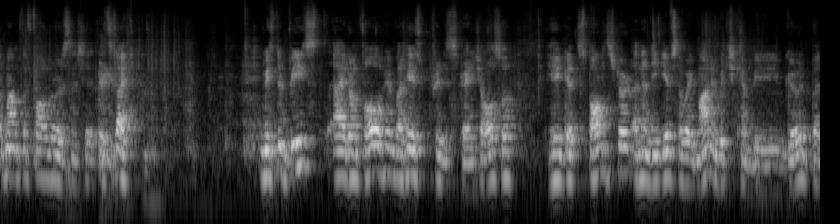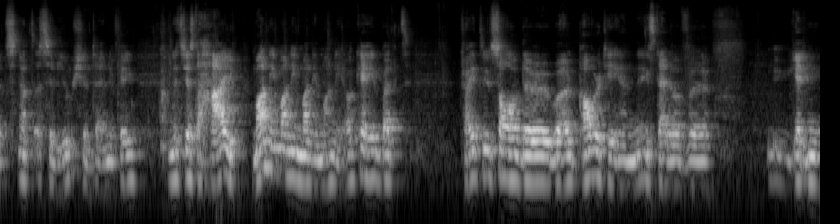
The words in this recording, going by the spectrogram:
amount of followers and shit. It's like Mr. Beast. I don't follow him, but he's pretty strange. Also, he gets sponsored and then he gives away money, which can be good, but it's not a solution to anything. And it's just a hype. Money, money, money, money. Okay, but try to solve the world poverty and instead of. Uh, getting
